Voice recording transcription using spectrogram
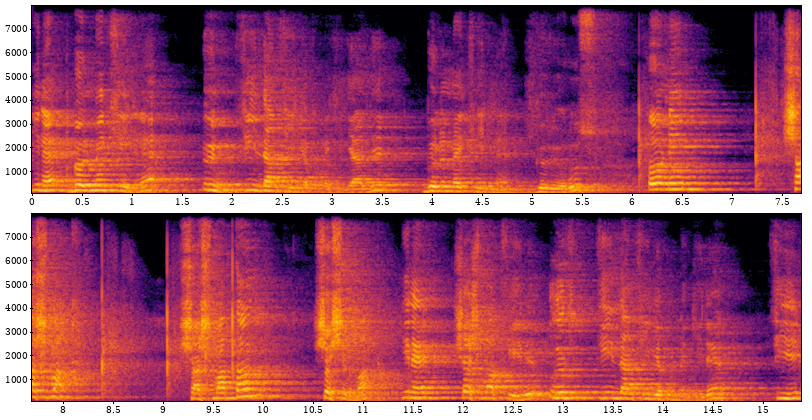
Yine bölmek fiiline ün, fiilden fiil yapım eki geldi. Bölünmek fiilini görüyoruz. Örneğin şaşmak. Şaşmaktan şaşırmak. Yine şaşmak fiili ır, fiilden fiil yapım ekiyle fiil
